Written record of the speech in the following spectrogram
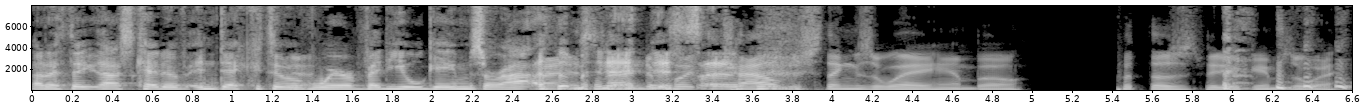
and I think that's kind of indicative of where video games are at at the It's time to put childish things away, Hambo. Put those video games away.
